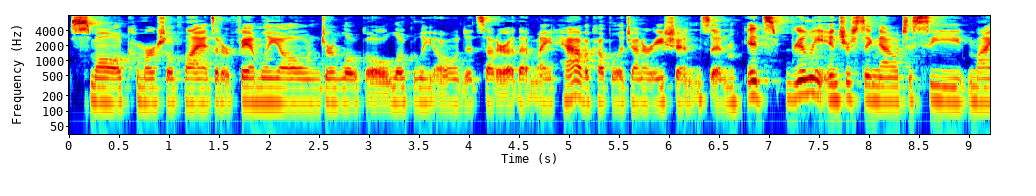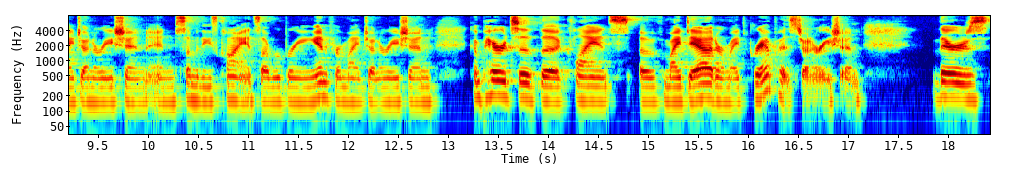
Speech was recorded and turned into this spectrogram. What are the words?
small commercial clients that are family owned or local locally owned et cetera that might have a couple of generations. And it's really interesting now to see my generation and some of these clients that we're bringing in from my generation compared to the clients of my dad or my grandpa's generation. There's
